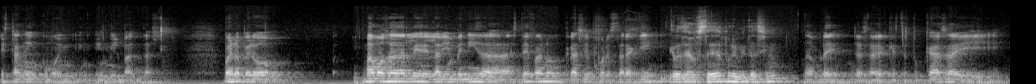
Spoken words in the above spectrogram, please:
están en, como en, en- en mil bandas. Bueno, pero vamos a darle la bienvenida a Estefano. Gracias por estar aquí. Gracias a ustedes por la invitación. No, hombre, ya sabes que esta es tu casa y...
